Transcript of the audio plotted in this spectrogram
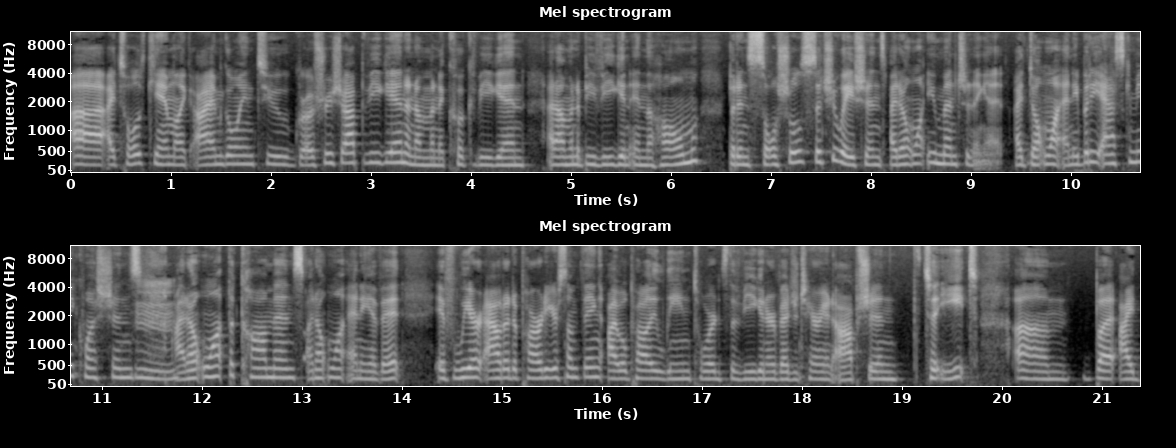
Uh, I told Cam, like, I'm going to grocery shop vegan and I'm going to cook vegan and I'm going to be vegan in the home. But in social situations, I don't want you mentioning it. I don't want anybody asking me questions. I don't want the comments. I don't want any of it. If we are out at a party or something, I will probably lean towards the vegan or vegetarian option to eat. Um, but I,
